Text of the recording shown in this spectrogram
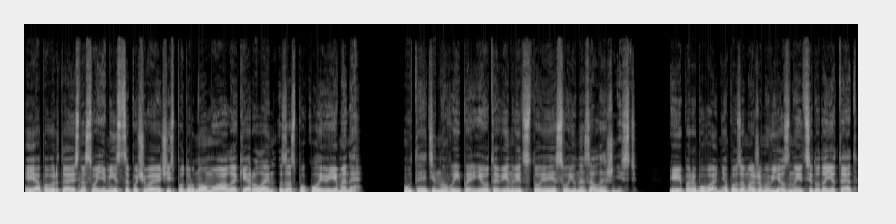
Я повертаюсь на своє місце, почуваючись по-дурному, але Керолайн заспокоює мене. У Теді новий період він відстоює свою незалежність. І перебування поза межами в'язниці, додає Тед.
